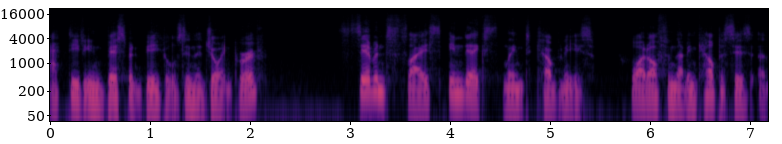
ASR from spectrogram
active investment vehicles in the joint group. Seventh place, index linked companies. Quite often that encompasses a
